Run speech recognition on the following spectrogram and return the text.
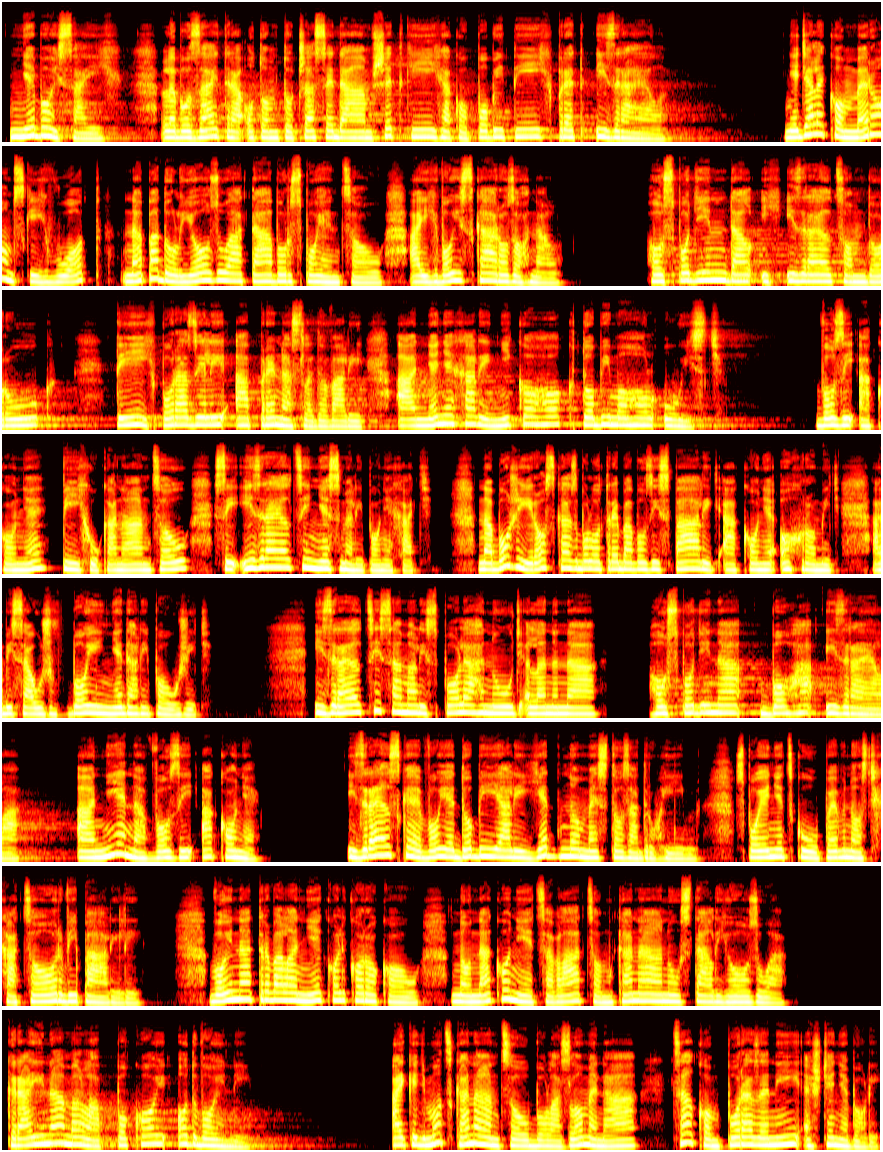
Neboj sa ich, lebo zajtra o tomto čase dám všetkých ako pobytých pred Izrael. Nedaleko Merómskych vôd napadol Józua tábor spojencov a ich vojská rozohnal. Hospodin dal ich Izraelcom do rúk, tí ich porazili a prenasledovali a nenechali nikoho, kto by mohol újsť. Vozy a kone, píchu kanáncov, si Izraelci nesmeli ponechať. Na Boží rozkaz bolo treba vozy spáliť a kone ochromiť, aby sa už v boji nedali použiť. Izraelci sa mali spolahnúť len na hospodina Boha Izraela a nie na vozy a kone. Izraelské voje dobíjali jedno mesto za druhým. Spojeneckú pevnosť Chacór vypálili. Vojna trvala niekoľko rokov, no nakoniec sa vládcom Kanánu stal Józua. Krajina mala pokoj od vojny. Aj keď moc Kanáncov bola zlomená, celkom porazení ešte neboli.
